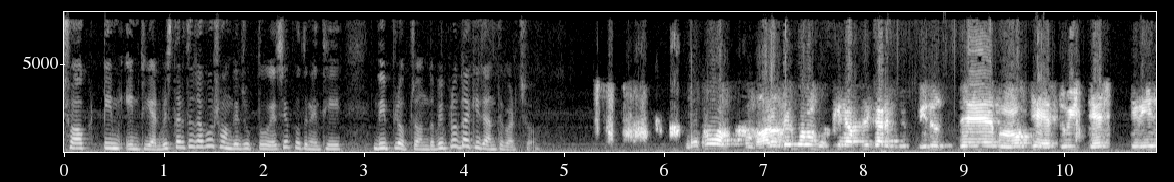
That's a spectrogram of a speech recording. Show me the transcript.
ছক টিম ইন্ডিয়ার। বিস্তারিত যাব সঙ্গে যুক্ত হয়েছে প্রতিনিধি বিপ্লব চন্দ্র। বিপ্লব দা, কি জানতে পারছ? দেখো ভারত এবং দক্ষিণ আফ্রিকার বিরুদ্ধে মধ্যে দুই টেস্ট সিরিজ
